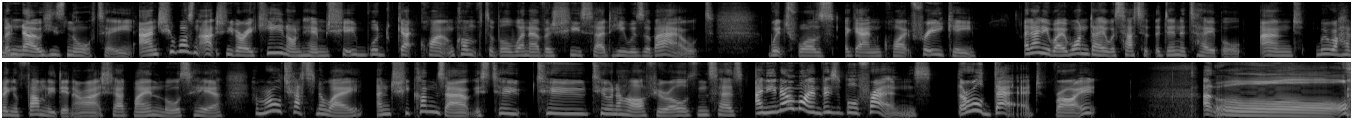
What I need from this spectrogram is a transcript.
but Mm. no, he's naughty. And she wasn't actually very keen on him. She would get quite uncomfortable whenever she said he was about, which was, again, quite freaky. And anyway, one day we're sat at the dinner table and we were having a family dinner. I actually had my in laws here and we're all chatting away. And she comes out, this two, two, two and a half year olds, and says, And you know, my invisible friends, they're all dead, right? Oh.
